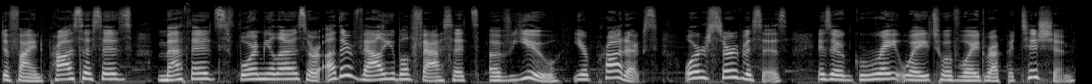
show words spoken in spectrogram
defined processes, methods, formulas, or other valuable facets of you, your products, or services is a great way to avoid repetition,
